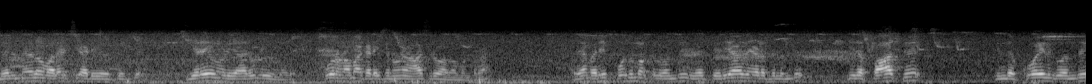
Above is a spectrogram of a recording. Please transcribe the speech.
மேல் மேலும் வளர்ச்சி அடைவதற்கு இறைவனுடைய அருள் பூரணமாக கிடைக்கணும்னு ஆசீர்வாதம் பண்ணுறேன் அதே மாதிரி பொதுமக்கள் வந்து இதை தெரியாத இடத்துலேருந்து இதை பார்த்து இந்த கோயிலுக்கு வந்து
